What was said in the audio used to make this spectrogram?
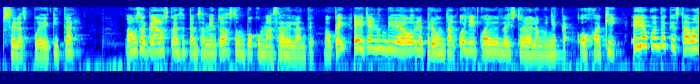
pues, se las puede quitar. Vamos a quedarnos con ese pensamiento hasta un poco más adelante, ¿ok? Ella en un video le preguntan, oye, ¿cuál es la historia de la muñeca? Ojo aquí. Ella cuenta que estaba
